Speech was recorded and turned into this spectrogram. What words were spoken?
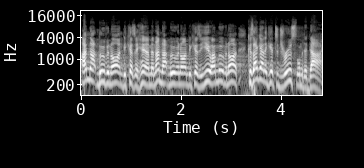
I'm not moving on because of him, and I'm not moving on because of you. I'm moving on because I got to get to Jerusalem to die.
